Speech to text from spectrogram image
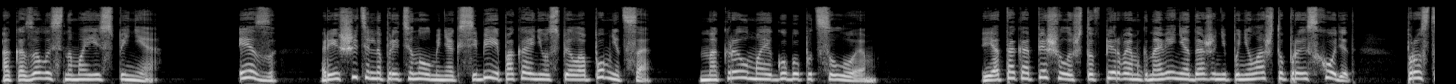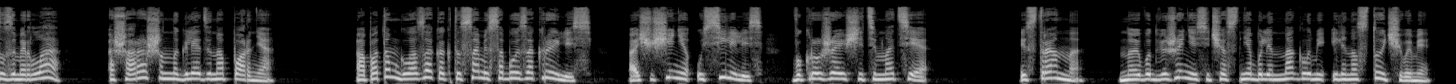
оказалась на моей спине. Эз — решительно притянул меня к себе и, пока я не успела опомниться, накрыл мои губы поцелуем. Я так опешила, что в первое мгновение даже не поняла, что происходит, просто замерла, ошарашенно глядя на парня. А потом глаза как-то сами собой закрылись, а ощущения усилились в окружающей темноте. И странно, но его движения сейчас не были наглыми или настойчивыми.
